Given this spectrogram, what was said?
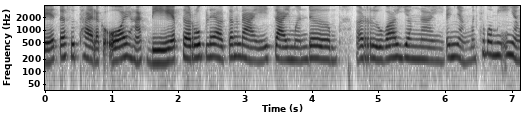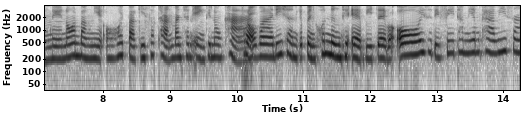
เด้ แต่สุดท้ายแล้วก็โอ้ยหักเดีบสรุปแล้วจังใดใจเหมือนเดิม หรือว่ายังไงเป็นอย่างมันคือบ่มีอีหยังแน่นอนบางเนี่ยโอ้ยปากีสถานบ้านฉันเองพี่น้องค่ะเพราะว่าดิฉันก็เป็นคนหนึ่งที่แอบดีใจว่าโอ้ยสิริฟีทำเนียมคาวีซ่า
